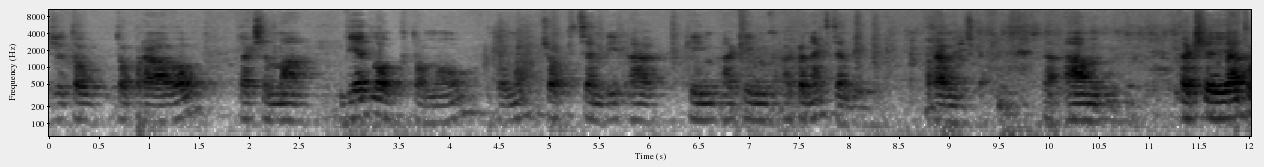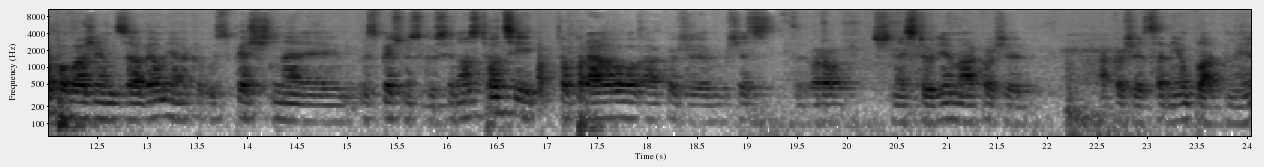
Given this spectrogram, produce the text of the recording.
že to, to právo, takže ma viedlo k tomu, k tomu, čo chcem byť a kým, a kým ako nechcem byť právnička. A, Takže ja to považujem za veľmi ako úspešné, úspešnú skúsenosť, hoci to právo akože 6-ročné studium akože, akože sa neuplatňuje,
